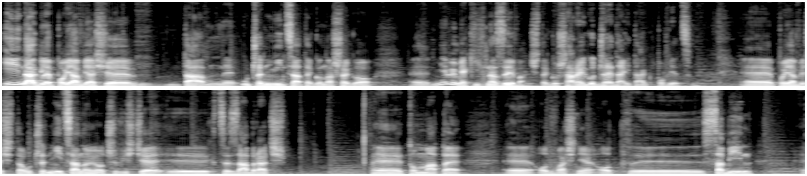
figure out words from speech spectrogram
i nagle pojawia się ta e, uczennica tego naszego, e, nie wiem jak ich nazywać, tego szarego Jedi, tak powiedzmy. E, Pojawia się ta uczennica, no i oczywiście e, chce zabrać e, tą mapę e, od właśnie od e, Sabin. E,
